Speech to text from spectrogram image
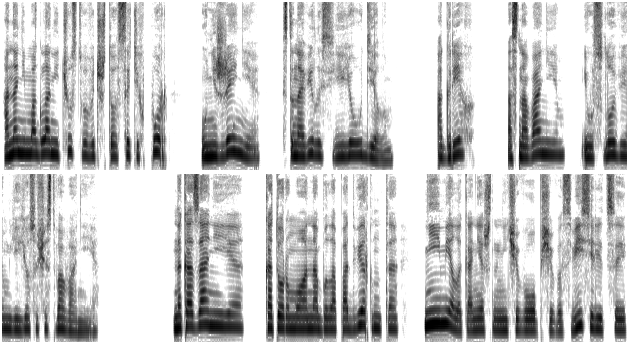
она не могла не чувствовать, что с этих пор унижение становилось ее уделом, а грех — основанием и условием ее существования. Наказание, которому она была подвергнута, не имело, конечно, ничего общего с виселицей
